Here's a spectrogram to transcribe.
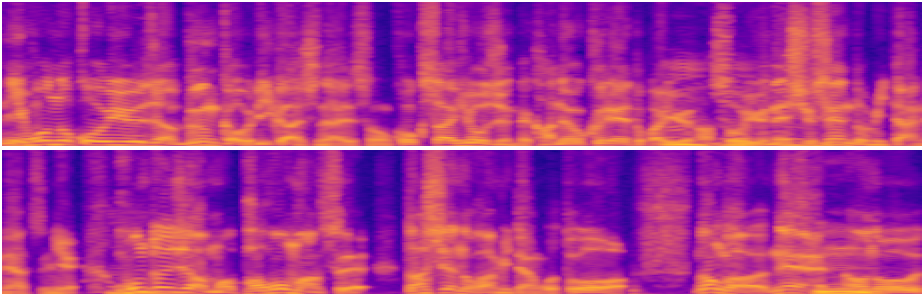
日本のこういうじゃあ文化を理解しないでその国際標準で金をくれとかいうようなそういうね主戦度みたいなやつに本当にじゃあもうパフォーマンス出してんのかみたいなことをなんかね、あの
